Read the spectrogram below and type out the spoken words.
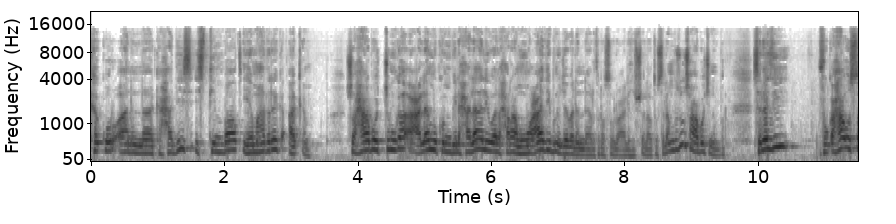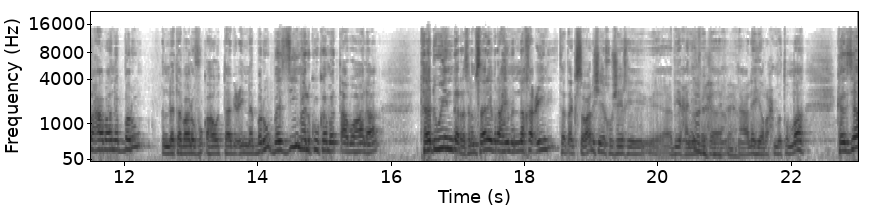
ከቁርአንና ከሐዲስ ኢስቲንባጥ የማድረግ አቅም ሰሓቦቹም ጋር أعلمكم بالحلال والحرام معاذ بن جبل እንዳሉት ረሱሉ عليه الصلاة والسلام ብዙ ሰሓቦች ነበሩ። ስለዚህ فقهاء الصحابة ነበሩ እንደተባለው فقهاء التابعين ነበሩ። በዚህ መልኩ ከመጣ በኋላ تدوين ደረሰ። ለምሳሌ ኢብራሂም እነኸዒ ተጠቅሰዋል ሼኹ ሼክ አቢ ሐኒፈተ عليه رحمة الله። ከዚያ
